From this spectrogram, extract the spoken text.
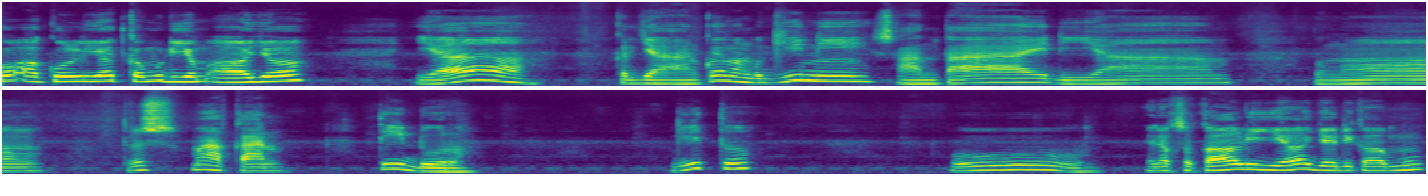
Kok aku lihat kamu diem aja? Ya, kerjaanku emang begini, santai, diam, bengong, terus makan tidur. Gitu. Uh enak sekali ya jadi kamu.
